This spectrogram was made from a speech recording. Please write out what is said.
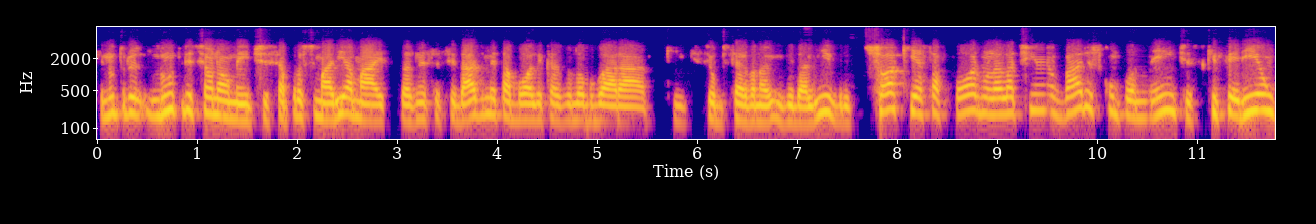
que nutri nutricionalmente se aproximaria mais das necessidades metabólicas do lobo-guará que, que, se observa na, vida livre, só que essa fórmula ela tinha vários componentes que feriam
